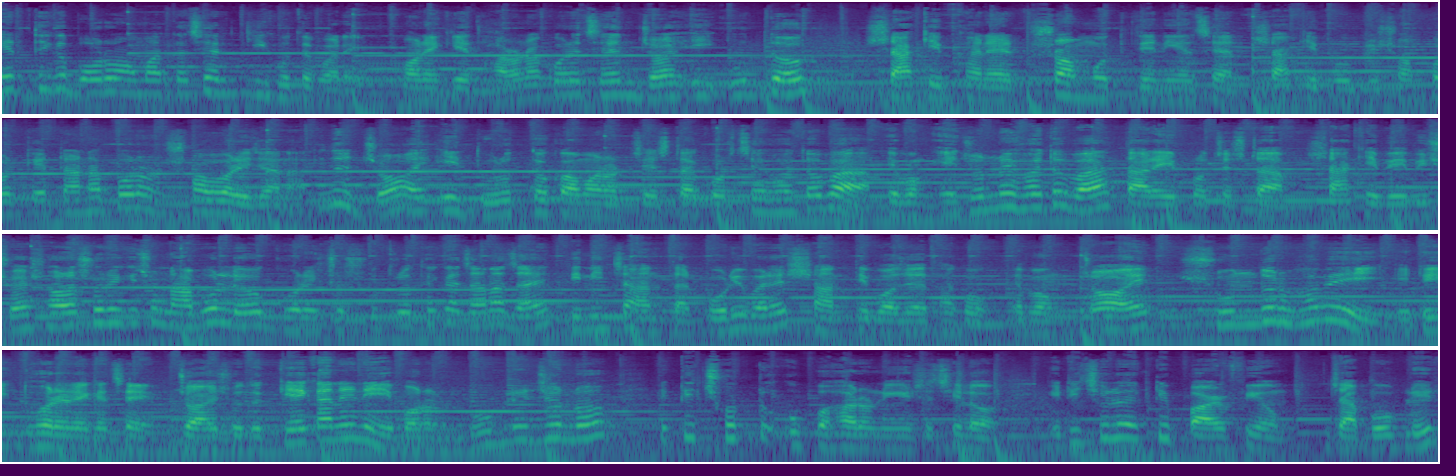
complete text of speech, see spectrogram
এর থেকে বড় আমার কাছে আর কি হতে পারে? অনেকে ধারণা করেছেন, জয় এই উদ্যোগ শাকিব খানের সম্মতিতে নিয়েছেন। শাকিব বুবলি সম্পর্কে টানাপোড়ন সবারই জানা। কিন্তু জয় এই দূরত্ব কমানোর চেষ্টা করছে হয়তোবা এবং এই জন্যই হয়তোবা তার এই প্রচেষ্টা। সাকিব এই বিষয়ে সরাসরি কিছু না বললেও ঘনিষ্ঠ সূত্র থেকে জানা যায়, তিনি চান তার পরিবারের শান্তি বজায় থাকুক এবং জয় সুন্দরভাবেই এটি ধরে রেখেছে। জয় শুধু কেক আনেনি, বরং বুবলির জন্য একটি ছোট্ট উপহারও নিয়ে এসেছিল। এটি ছিল একটি পারফিউম, যা বুবলির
